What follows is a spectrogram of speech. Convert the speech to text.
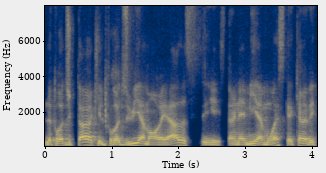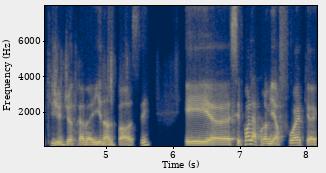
le producteur qui le produit à Montréal, c'est un ami à moi, c'est quelqu'un avec qui j'ai déjà travaillé dans le passé. Et euh, c'est pas la première fois qu'ils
